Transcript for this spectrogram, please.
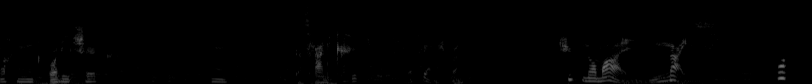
Machen mit Bodycheck. Hm. Das war ein Crit. Okay, das ist ja entspannt. Typ normal. Nice.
